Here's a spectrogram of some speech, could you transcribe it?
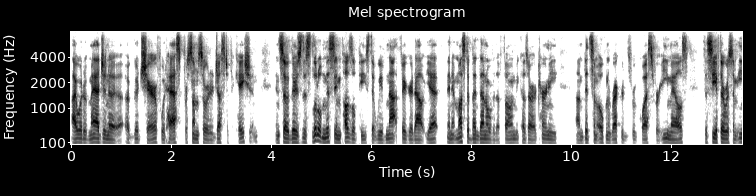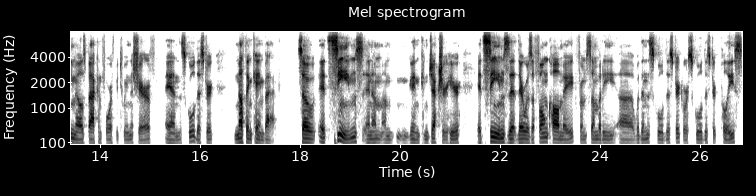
I would imagine a, a good sheriff would ask for some sort of justification. And so there's this little missing puzzle piece that we've not figured out yet. And it must have been done over the phone because our attorney um, did some open records requests for emails to see if there was some emails back and forth between the sheriff and the school district. Nothing came back. So it seems, and I'm, I'm getting conjecture here, it seems that there was a phone call made from somebody uh, within the school district or school district police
